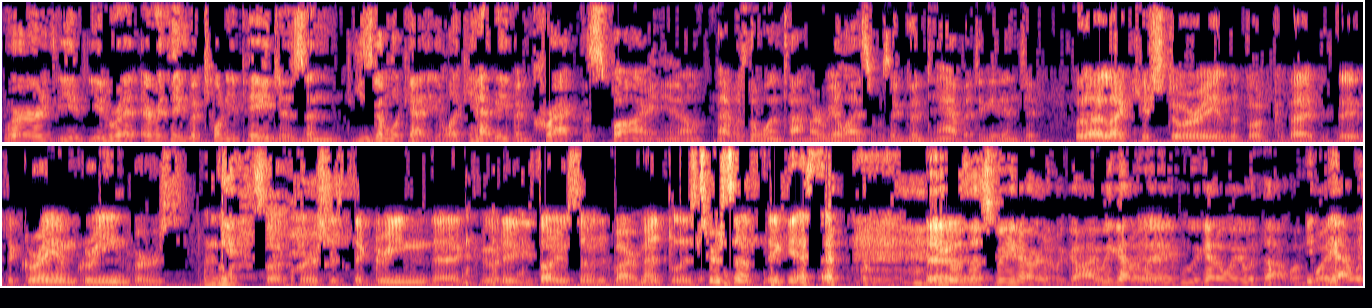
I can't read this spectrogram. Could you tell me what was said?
where you'd, you'd read everything but 20 pages, and he's going to look at you like you hadn't even cracked the spine, you know? That was the one time I realized it was a good habit to get into. Well, I like your story in the book about the, the Graham Greene verse Yes. book versus the Green. Uh, you thought he was some environmentalist or something. he was a sweetheart of a guy. We got away. We got away with that one, boy. That was.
